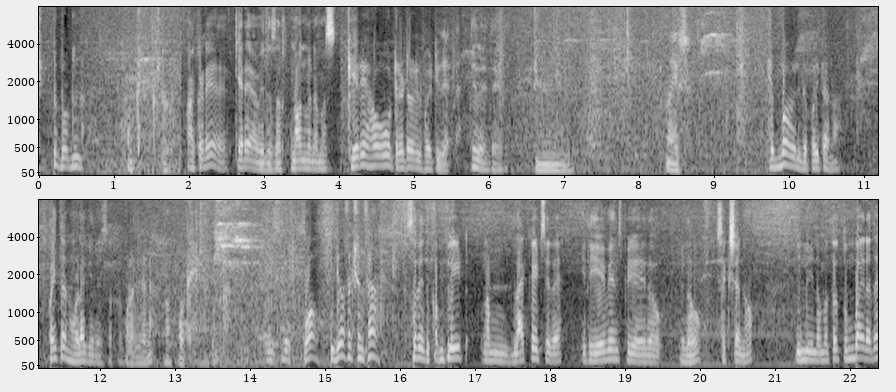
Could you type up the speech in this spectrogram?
ಎಷ್ಟು ದೊಡ್ಡ ಓಕೆ. ಆ ಕಡೆ ಕೆರೆ ಹಾವಿದೆ ಸರ್ ನಾನ್ ವೆನಮಸ್ ಕೆರೆ ಹಾವು ಟೆರಿಟೋರಿಯಲ್ ಫೈಟ್ ಇದೆ. ಇದೆ ಇದೆ ಇದೆ. ನೈಸ್ ಹೆಬ್ಬಾವಲ್ಲಿದೆ ಪೈತಾನ ಪೈಥಾನ್ ಒಳಗಿದೆ ಸರ್. ಒಳಗಿದೆಲ್ಲ ಓಕೆ ವಾವ್ ಇದೇ ಸೆಕ್ಷನ್ ಸರ್ ಸರ್ ಇದು ಕಂಪ್ಲೀಟ್ ನಮ್ಮ ಬ್ಲ್ಯಾಕ್ ಕೈಟ್ಸ್ ಇದೆ. ಇದು ಏವಿಯನ್ಸ್ ಪಿ ಇದು ಇದು ಸೆಕ್ಷನು ಇಲ್ಲಿ ನಮ್ಮ ಹತ್ರ ತುಂಬ ಇರೋದೆ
